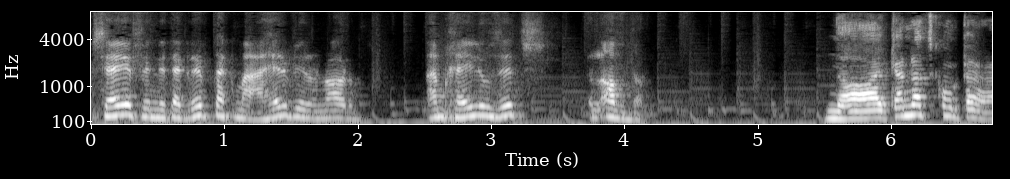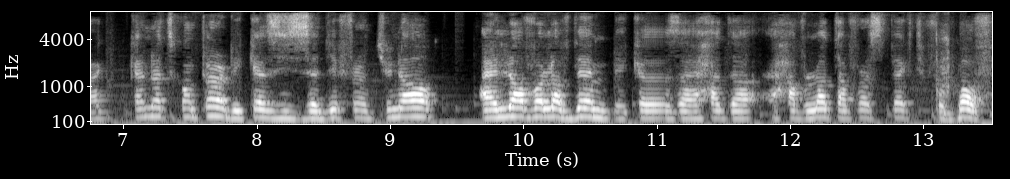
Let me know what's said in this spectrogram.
شايف ان تجربتك مع هيرفي رونارد ام خايلوزيتش الافضل no, I cannot compare. I cannot compare because it's uh, different. You know, I love all of them because I had a, I have a lot of respect for both.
